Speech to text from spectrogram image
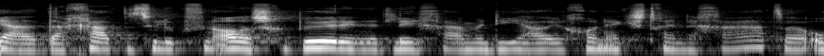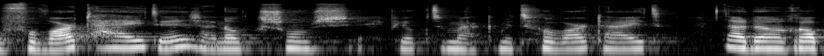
ja, daar gaat natuurlijk van alles gebeuren in het lichaam en die hou je gewoon extra in de gaten. Of verwardheid, hè. Zijn ook, soms heb je ook te maken met verwardheid. Nou, dan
